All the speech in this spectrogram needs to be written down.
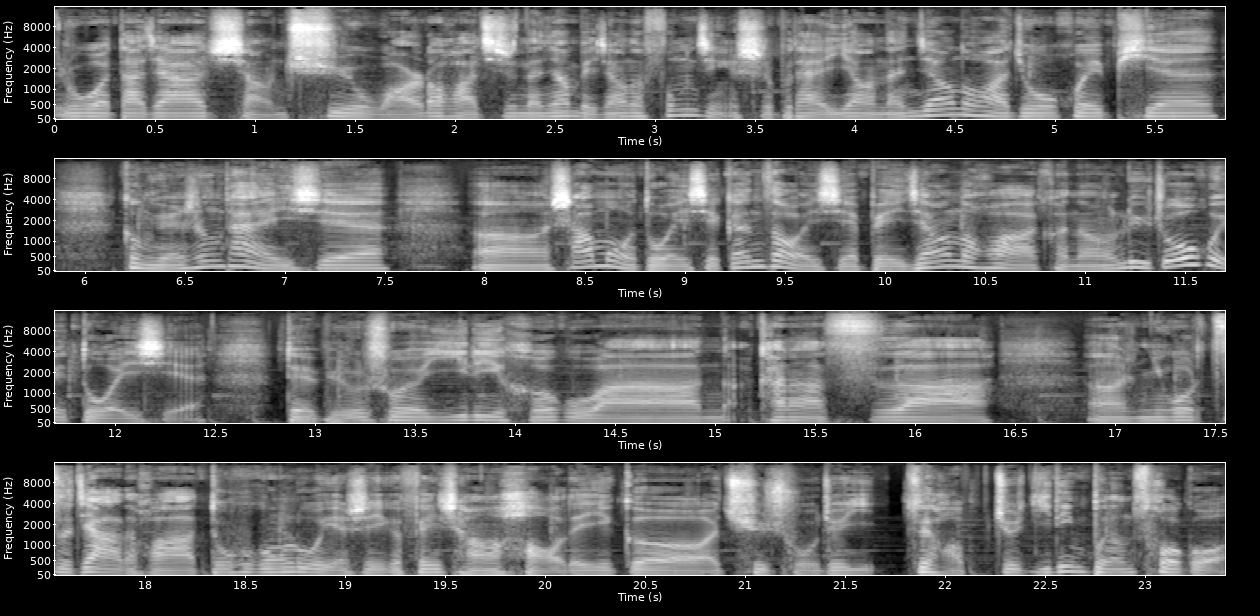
如果大家想去玩的话，其实南疆北疆的风景是不太一样。南疆的话就会偏更原生态一些，呃，沙漠多一些，干燥一些。北疆的话可能绿洲会多一些，对，比如说有伊犁河谷啊、喀纳斯啊，啊，你如果自驾的话，独库公路也是一个非常好的一个去处，就一最好就一定不能错过。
